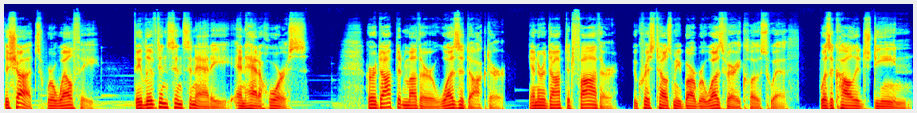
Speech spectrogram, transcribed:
The Shutts were wealthy. They lived in Cincinnati and had a horse. Her adopted mother was a doctor, and her adopted father, who Chris tells me Barbara was very close with, was a college dean.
